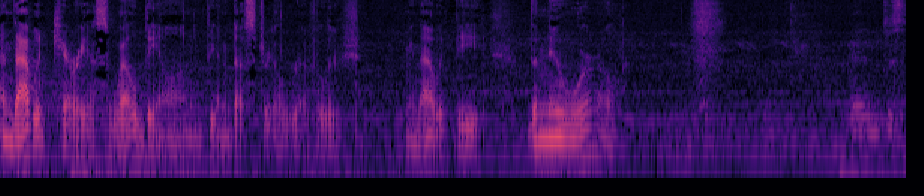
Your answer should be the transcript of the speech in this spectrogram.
And that would carry us well beyond the Industrial Revolution. I mean, that would be the new world. And just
